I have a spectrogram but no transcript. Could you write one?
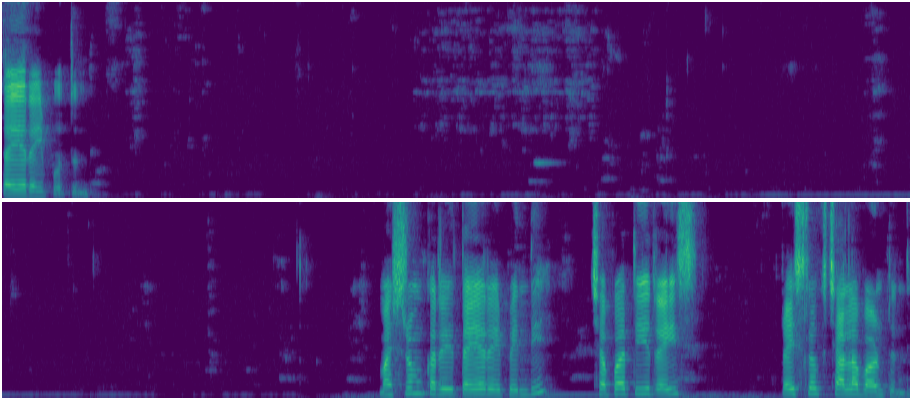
తయారైపోతుంది. మష్రూమ్ కర్రీ తయారైపోయింది. చపాతీ రైస్ రైస్లోకి చాలా బాగుంటుంది.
